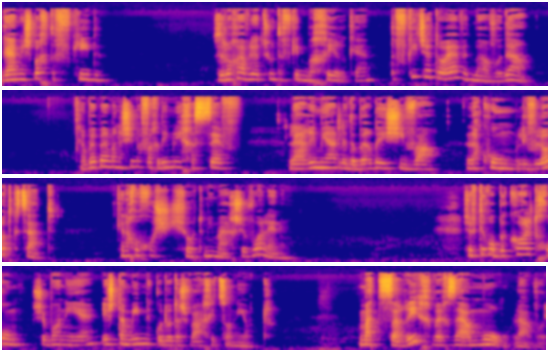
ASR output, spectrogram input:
גם אם יש בך תפקיד, זה לא חייב להיות שום תפקיד בכיר, כן? תפקיד שאת אוהבת בעבודה. הרבה פעמים אנשים מפחדים להיחשף, להרים יד, לדבר בישיבה, לקום, לבלוט קצת. כי אנחנו חוששות ממה יחשבו עלינו. עכשיו תראו, בכל תחום שבו נהיה, יש תמיד נקודות השוואה חיצוניות. מה צריך ואיך זה אמור לעבוד,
